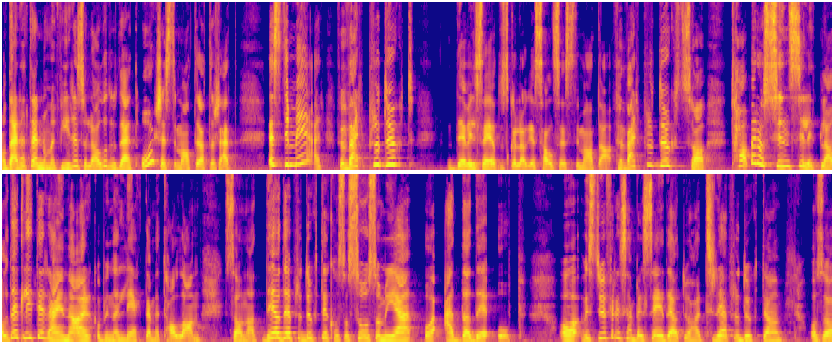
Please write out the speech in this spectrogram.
Og deretter, nummer fire, så lager du deg et årsestimat, rett og slett. Estimer for hvert produkt. Det vil si at du skal lage salgsestimater. For hvert produkt, så ta bare og synse litt. Lag deg et lite regneark og begynn å leke deg med tallene. Sånn at det og det produktet koster så og så mye, og adda det opp. Og Hvis du f.eks. sier det at du har tre produkter, og så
